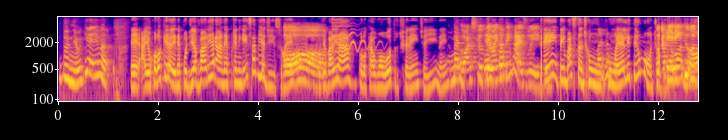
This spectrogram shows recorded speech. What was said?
do New Gamer. É, aí eu coloquei ali, né? Podia variar, né? Porque ninguém sabia disso, né? Ó, Podia variar, colocar um ou outro diferente aí, né? Mas eu acho que o Eu teu ainda tô- tem mais, Luiz. Tem, tem bastante. Com, Mas com L tem um monte. Labirinto dos.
